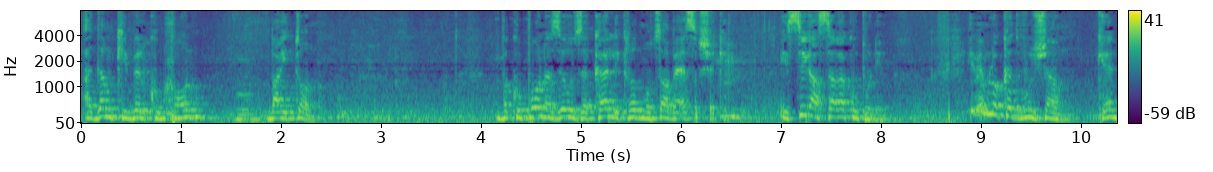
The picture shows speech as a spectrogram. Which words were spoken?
אדם קיבל קופון בעיתון. בקופון הזה הוא זכאי לקנות מוצר בעשר שקל. השיג עשרה קופונים. אם הם לא כתבו שם, כן?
